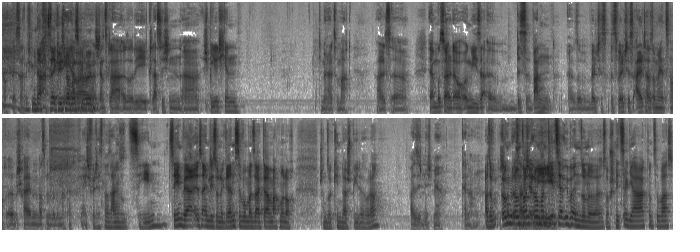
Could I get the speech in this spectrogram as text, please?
noch besser. Habe ich mir nachträglich noch Nee, was aber gewünscht. Ganz klar, also die klassischen äh, Spielchen, die man halt so macht, als, äh, ja, muss halt auch irgendwie, äh, bis wann, also welches, bis welches Alter soll man jetzt noch äh, beschreiben, was man so gemacht hat? Ja, ich würde jetzt mal sagen, so 10. 10 wär, ist eigentlich so eine Grenze, wo man sagt, da macht man noch schon so Kinderspiele, oder? Weiß ich nicht mehr. Keine Ahnung. Also glaub, irgend, irgendwann, irgendwann geht es ja über in so eine so Schnitzeljagd und sowas.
